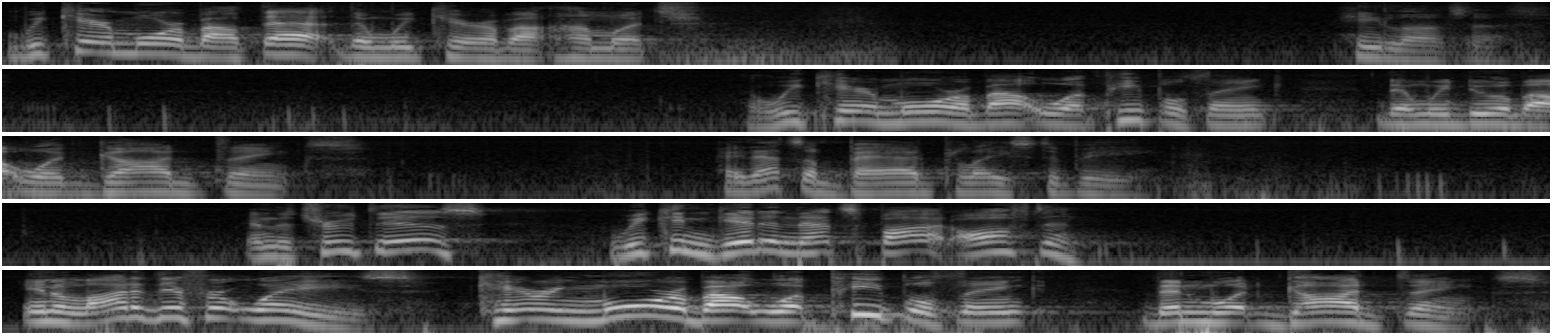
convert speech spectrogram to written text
We care more about that than we care about how much He loves us. And we care more about what people think than we do about what God thinks. Hey, that's a bad place to be. And the truth is, we can get in that spot often in a lot of different ways, caring more about what people think than what God thinks.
